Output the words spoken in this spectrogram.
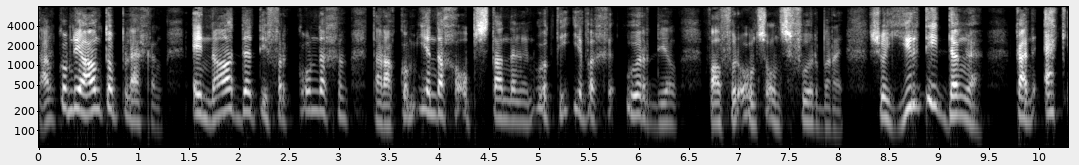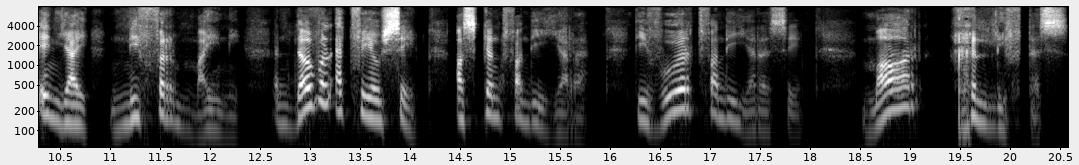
Dan kom die handoplegging en na dit die verkondiging dat daar kom eendige opstanding en ook die ewige oordeel waarvoor ons ons voorberei. So hierdie dinge kan ek en jy nie vermy nie. En nou wil ek vir jou sê as kind van die Here. Die woord van die Here sê: "Maar geliefdes,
